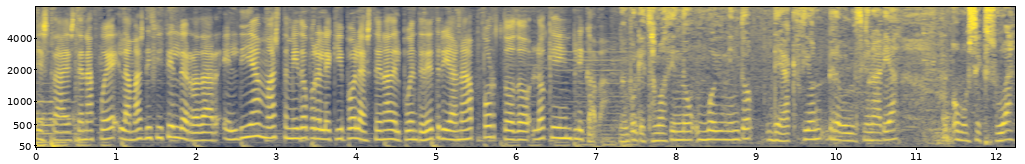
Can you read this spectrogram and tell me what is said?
Esta escena fue la más difícil de rodar, el día más temido por el equipo, la escena del puente de Triana, por todo lo que implicaba. No, porque estamos haciendo un movimiento de acción revolucionaria homosexual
